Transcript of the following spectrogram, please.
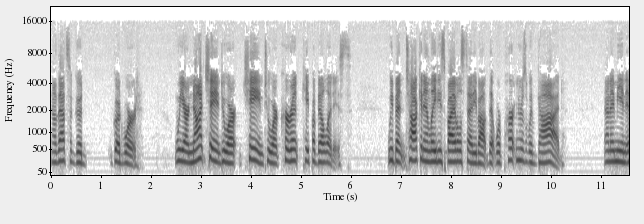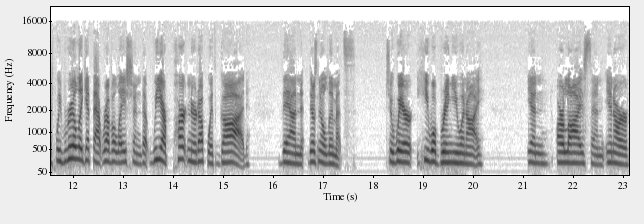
Now that's a good, good word. We are not chained to our chained to our current capabilities. We've been talking in ladies' Bible study about that we're partners with God. And I mean, if we really get that revelation that we are partnered up with God, then there's no limits to where He will bring you and I in our lives and in our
